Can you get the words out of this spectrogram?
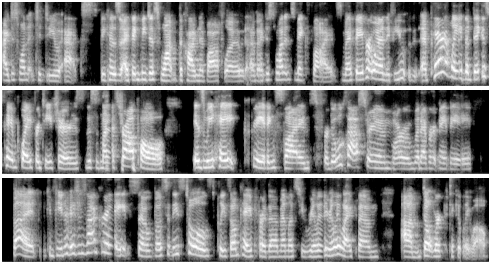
I just want it to do X because I think we just want the cognitive offload of I just want it to make slides. My favorite one, if you apparently the biggest pain point for teachers, this is my straw poll, is we hate creating slides for Google Classroom or whatever it may be. But computer vision is not great. So most of these tools, please don't pay for them unless you really, really like them. Um, don't work particularly well.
